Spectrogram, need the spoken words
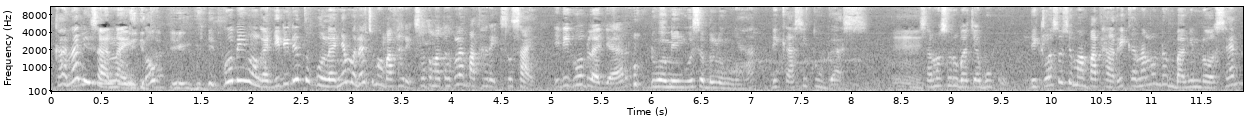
karena di sana itu yang begini. gue bingung kan. Jadi dia tuh kuliahnya modal cuma 4 hari. Satu mata kuliah 4 hari selesai. Jadi gue belajar dua minggu sebelumnya dikasih tugas. Hmm. sama suruh baca buku. Di kelas tuh cuma empat hari karena lu nembangin dosen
